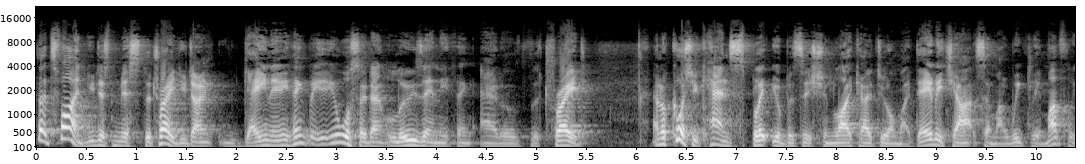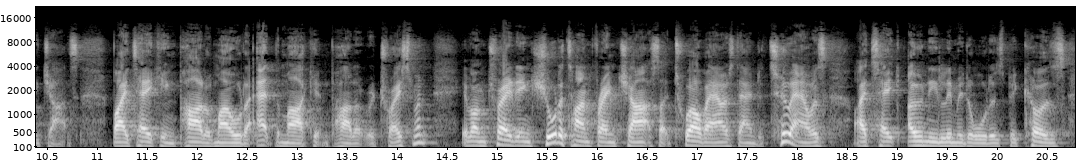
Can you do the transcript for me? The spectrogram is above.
that's fine. You just miss the trade. You don't gain anything, but you also don't lose anything out of the trade. And of course, you can split your position like I do on my daily charts and my weekly and monthly charts by taking part of my order at the market and part at retracement. If I'm trading shorter time frame charts like 12 hours down to two hours, I take only limit orders because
